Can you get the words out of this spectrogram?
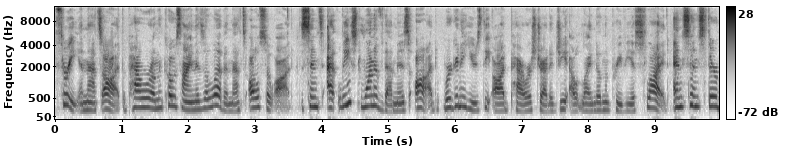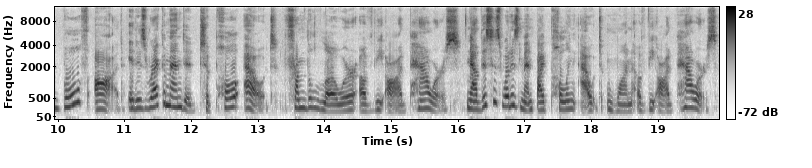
3, and that's odd. The power on the cosine is 11. That's also odd. Since at least one of them is odd, we're going to use the odd power strategy outlined on the previous slide. And since they're both odd, it is recommended to pull out from the lower of the odd powers. Now, this is what is meant by pulling out one of the odd powers.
